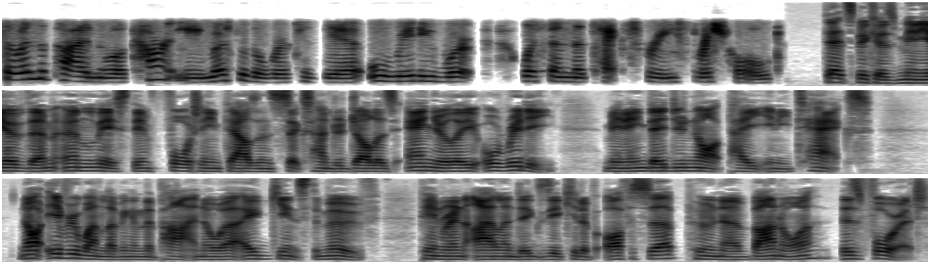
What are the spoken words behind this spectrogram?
So in the Paenua, currently, most of the workers there already work within the tax free threshold. That's because many of them earn less than $14,600 annually already meaning they do not pay any tax. Not everyone living in the Paenua are against the move. Penrhyn Island Executive Officer Puna Vanoa is for it.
